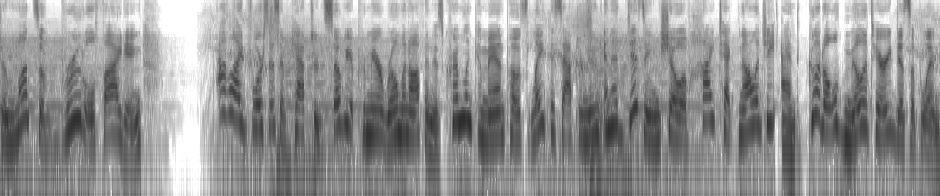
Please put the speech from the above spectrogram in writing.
After months of brutal fighting, Allied forces have captured Soviet Premier Romanov and his Kremlin command post late this afternoon in a dizzying show of high technology and good old military discipline.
